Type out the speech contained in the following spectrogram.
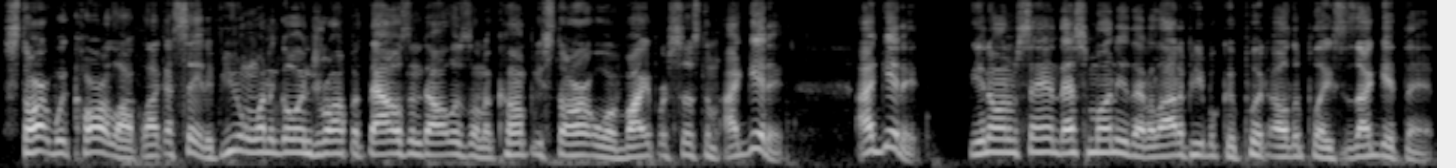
Start with CarLock. Like I said, if you don't want to go and drop a $1,000 on a CompuStar or a Viper system, I get it. I get it. You know what I'm saying? That's money that a lot of people could put other places. I get that.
